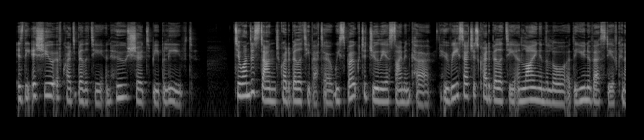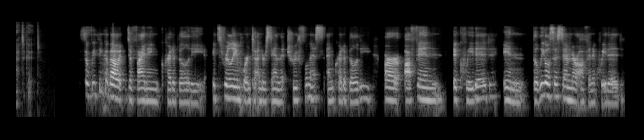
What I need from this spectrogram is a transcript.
is the issue of credibility and who should be believed. To understand credibility better, we spoke to Julia Simon Kerr, who researches credibility and lying in the law at the University of Connecticut. So, if we think about defining credibility, it's really important to understand that truthfulness and credibility are often equated in the legal system. They're often equated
